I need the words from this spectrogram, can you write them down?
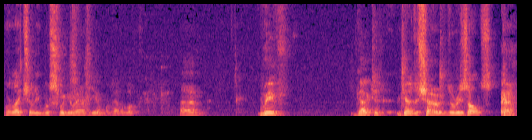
well, actually, we'll swing around here and we'll have a look. Um, we've going to going to show the results.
